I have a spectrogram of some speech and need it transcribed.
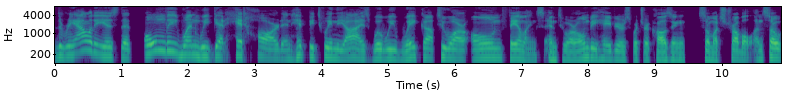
The reality is that only when we get hit hard and hit between the eyes will we wake up to our own failings and to our own behaviors, which are causing so much trouble. And so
